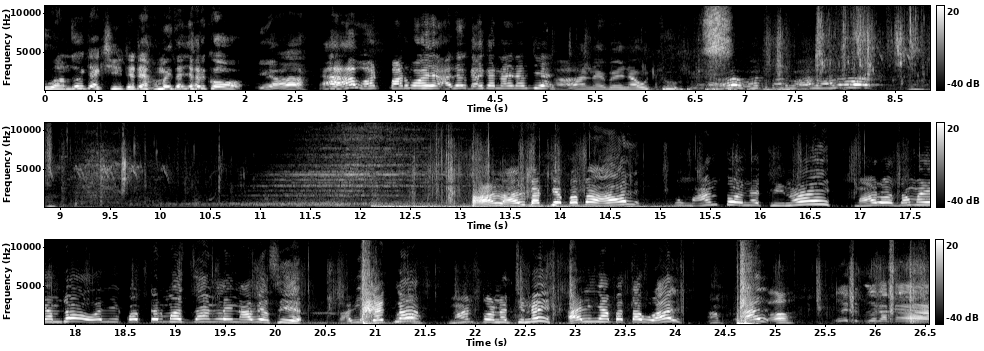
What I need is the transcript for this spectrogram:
તું આમ જો ક્યાંક સીટ એટલે હમે તૈયાર કો. એ હા. હા વટ પાડવો હે. હાલે કાય કા નાઈ આવજે હા ને બેન આવું છું. હા વટ પાડવો. હાલો હાલો. હાલ હાલ બાકી બાબા હાલ. તું માનતો નથી નહીં? મારો સમય એમ જો હેલિકોપ્ટરમાં જાન લઈને આવે છે. તારી કેટલા માનતો નથી નહીં? હાલ અહીંયા બતાવું હાલ. હાલ. આમ, કાકા.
